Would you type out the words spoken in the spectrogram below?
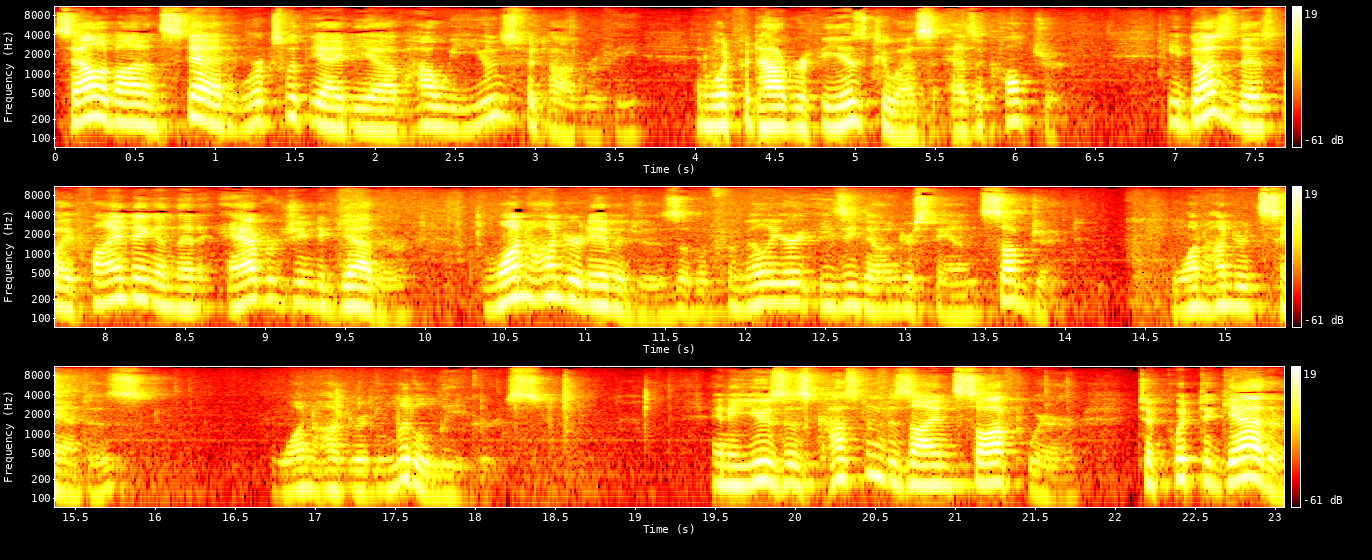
Salavon instead works with the idea of how we use photography and what photography is to us as a culture. He does this by finding and then averaging together 100 images of a familiar, easy to understand subject 100 Santas, 100 Little Leaguers. And he uses custom designed software to put together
